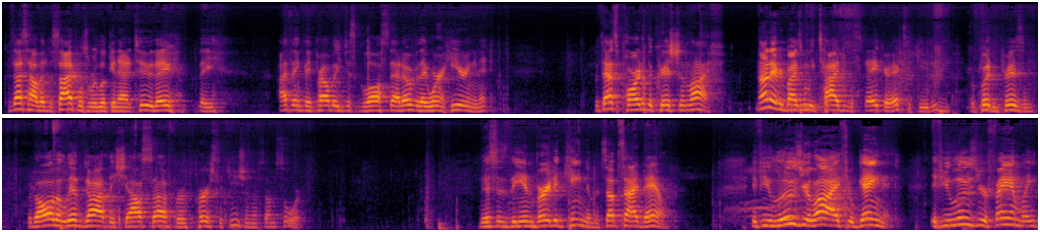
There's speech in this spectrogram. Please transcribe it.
Because that's how the disciples were looking at it too. They, they, I think they probably just glossed that over. They weren't hearing it. But that's part of the Christian life. Not everybody's going to be tied to the stake or executed or put in prison, but all that live godly shall suffer persecution of some sort. This is the inverted kingdom, it's upside down. If you lose your life, you'll gain it. If you lose your family,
